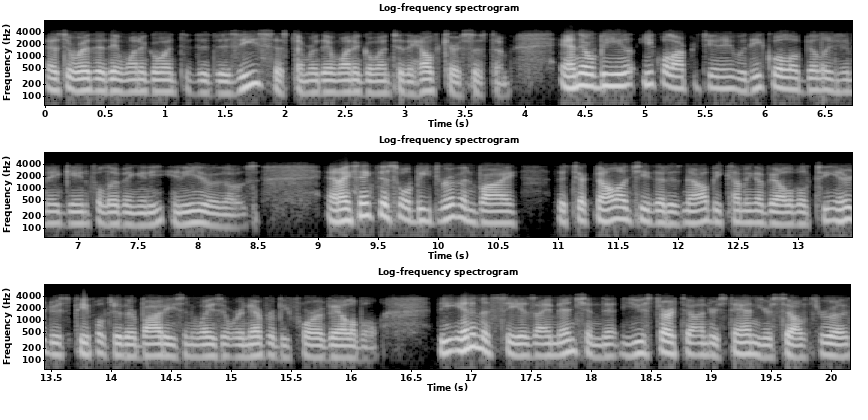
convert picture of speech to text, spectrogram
as to whether they want to go into the disease system or they want to go into the healthcare system. And there will be equal opportunity with equal ability to make gainful living in, in either of those. And I think this will be driven by the technology that is now becoming available to introduce people to their bodies in ways that were never before available. The intimacy, as I mentioned, that you start to understand yourself through a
